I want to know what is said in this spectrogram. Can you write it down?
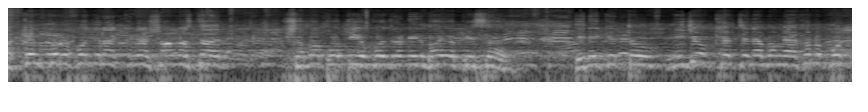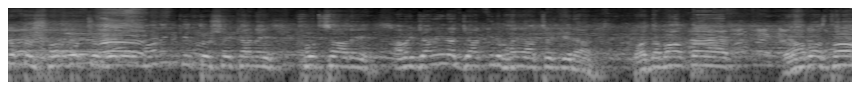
আক্কেলপুর উপজেলা ক্রীড়া সংস্থার সভাপতি উপজেলা নির্বাহী অফিসার তিনি কিন্তু নিজেও খেলছেন এবং এখনও পর্যন্ত সর্বোচ্চ মালিক কিন্তু সেখানে ফুটসালে আমি জানি না জাকির ভাই আছে কিনা। এই অবস্থায়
